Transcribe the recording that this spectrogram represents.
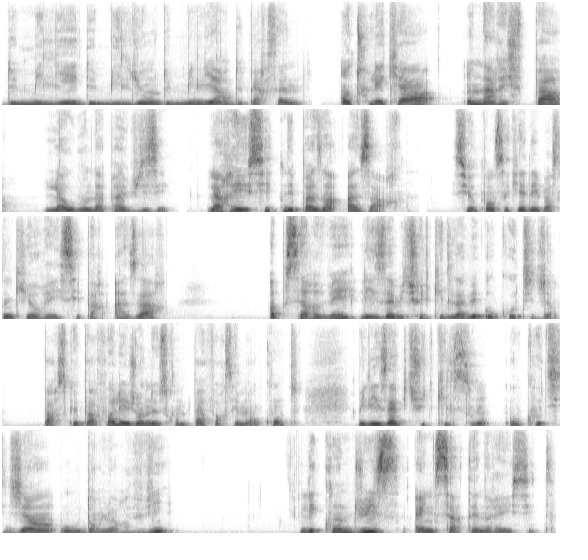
de milliers, de millions, de milliards de personnes. En tous les cas, on n'arrive pas là où on n'a pas visé. La réussite n'est pas un hasard. Si vous pensez qu'il y a des personnes qui ont réussi par hasard, observez les habitudes qu'ils avaient au quotidien. Parce que parfois les gens ne se rendent pas forcément compte, mais les habitudes qu'ils sont au quotidien ou dans leur vie les conduisent à une certaine réussite.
